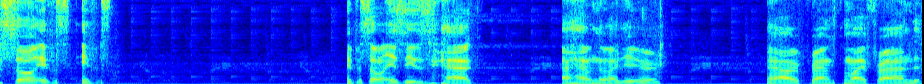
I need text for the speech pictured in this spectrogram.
So if if if someone is using hack, I have no idea. And I will prank my friend.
